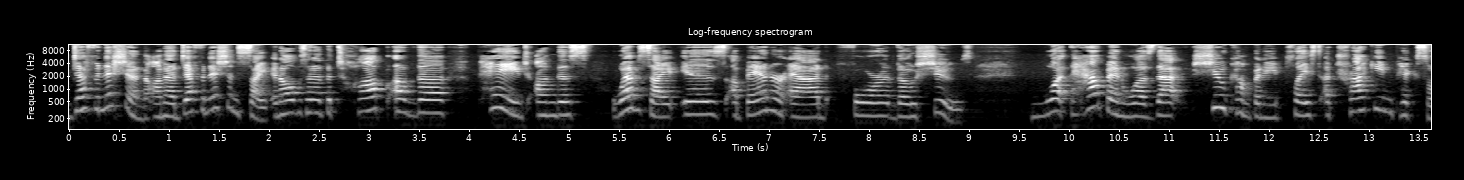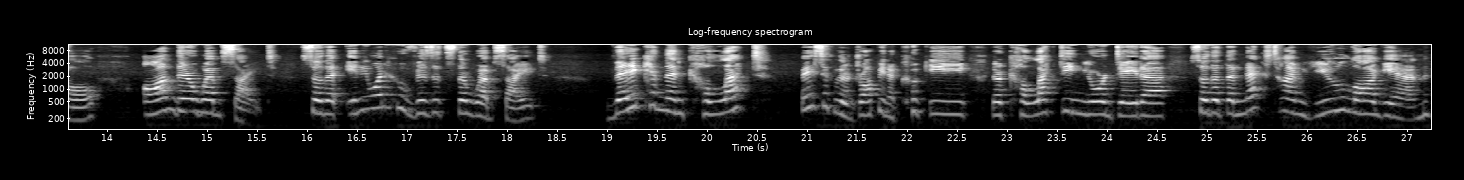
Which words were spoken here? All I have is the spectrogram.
definition on a definition site, and all of a sudden at the top of the page on this website is a banner ad for those shoes. What happened was that shoe company placed a tracking pixel on their website so that anyone who visits their website, they can then collect basically they're dropping a cookie, they're collecting your data so that the next time you log in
